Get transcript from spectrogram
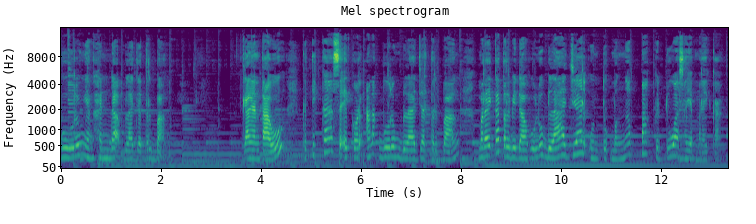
burung yang hendak belajar terbang. Kalian tahu, ketika seekor anak burung belajar terbang, mereka terlebih dahulu belajar untuk mengepak kedua sayap mereka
